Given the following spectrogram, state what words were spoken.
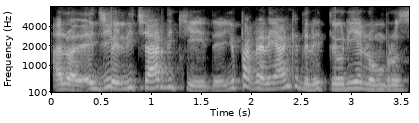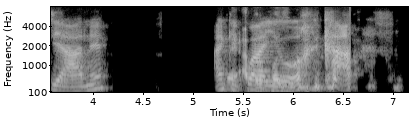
allora Licciardi chiede, io parlerei anche delle teorie lombrosiane, anche Beh, qua io...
